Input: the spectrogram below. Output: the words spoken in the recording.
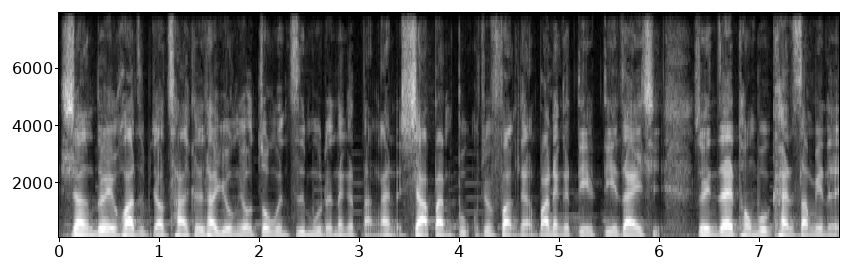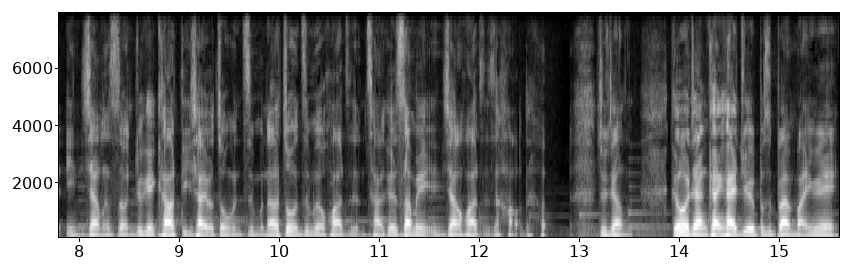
相对画质比较差，可是它拥有中文字幕的那个档案的下半部，我就放这样，把两个叠叠在一起，所以你在同步看上面的影像的时候，你就可以看到底下有中文字幕，然后中文字幕的画质很差，可是上面影像画质是好的，就这样子。可是我这样看一看，觉得不是办法，因为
